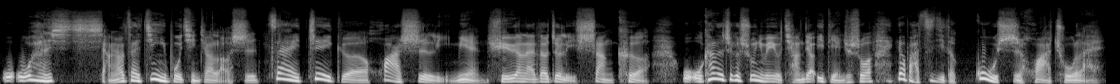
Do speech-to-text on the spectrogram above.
我我很想要再进一步请教老师，在这个画室里面，学员来到这里上课，我我看到这个书里面有强调一点，就是说要把自己的故事画出来，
